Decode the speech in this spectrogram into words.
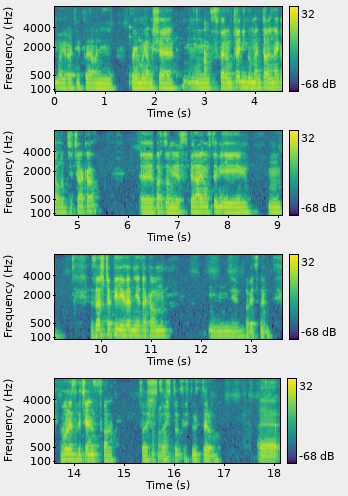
Moi rodzice, oni zajmują się mm, sferą treningu mentalnego od dzieciaka. E, bardzo mnie wspierają w tym i mm, zaszczepili we mnie taką, mm, powiedzmy, wolę zwycięstwa. Coś, mhm. coś, coś w tym stylu. E,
